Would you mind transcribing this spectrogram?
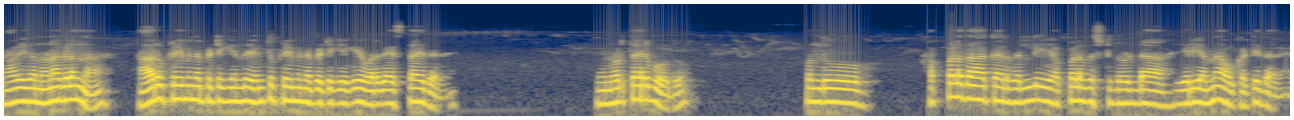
ನಾವೀಗ ನೊಣಗಳನ್ನು ಆರು ಫ್ರೇಮಿನ ಪೆಟ್ಟಿಗೆಯಿಂದ ಎಂಟು ಫ್ರೇಮಿನ ಪೆಟ್ಟಿಗೆಗೆ ವರ್ಗಾಯಿಸ್ತಾ ಇದ್ದೇವೆ. ನೀವು ನೋಡ್ತಾ ಇರ್ಬೋದು, ಒಂದು ಹಪ್ಪಳದ ಆಕಾರದಲ್ಲಿ ಹಪ್ಪಳದಷ್ಟು ದೊಡ್ಡ ಏರಿಯನ್ನು ಅವು ಕಟ್ಟಿದ್ದಾವೆ.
